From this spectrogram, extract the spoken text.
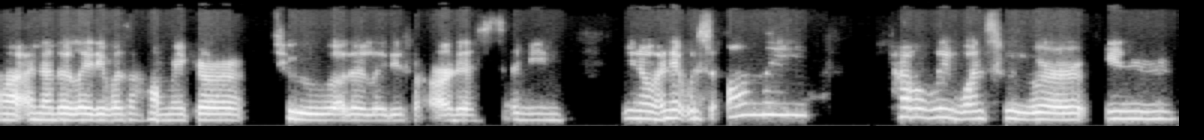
Uh, another lady was a homemaker. Two other ladies were artists. I mean, you know, and it was only probably once we were in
